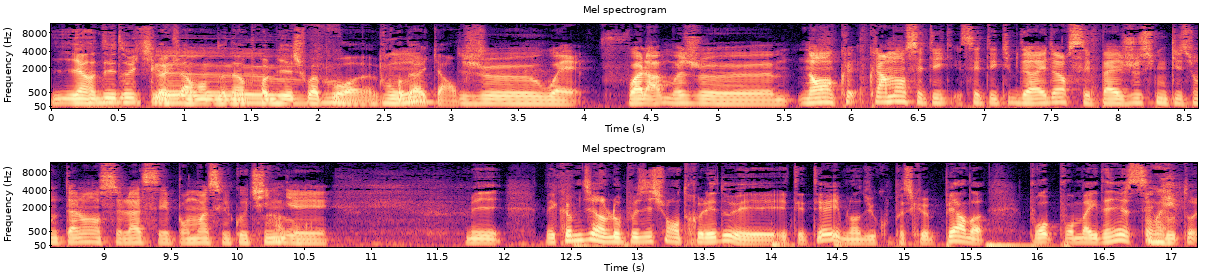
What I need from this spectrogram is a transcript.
Il y a un des deux qui va clairement te donner un premier choix pour, euh, pour bon, Derek Carr. Je, ouais, voilà, moi je, non, cl- clairement cette, équipe des Raiders, c'est pas juste une question de talent, là, c'est pour moi c'est le coaching Ah et Mais, mais comme dit, hein, l'opposition entre les deux est- était terrible, hein, du coup, parce que perdre pour, pour McDaniel, c'est Ouais. d'autant-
